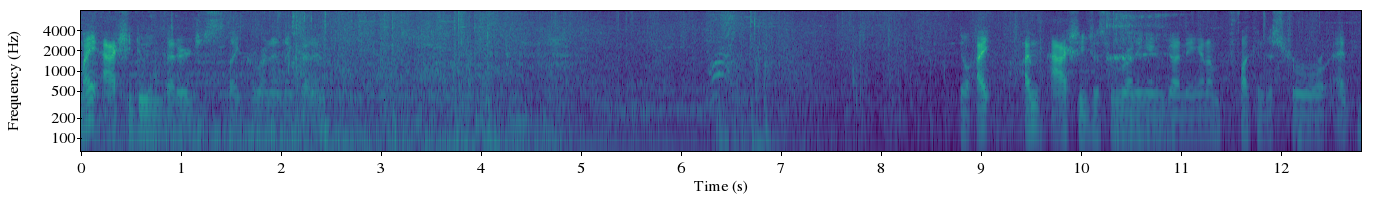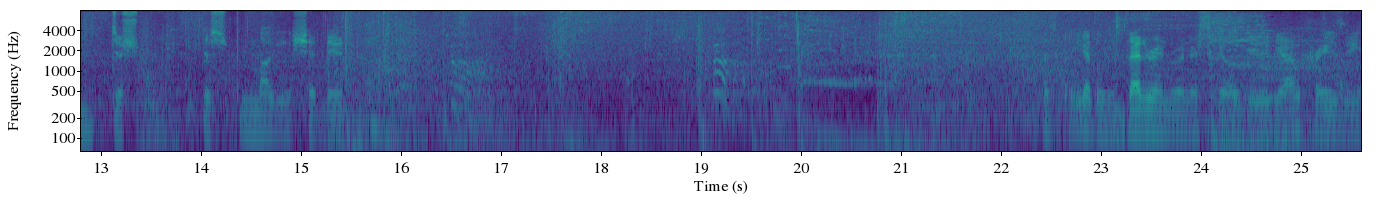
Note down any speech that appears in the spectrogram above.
Am I actually doing better just like running and gunning? Yo, I I'm actually just running and gunning and I'm fucking destroy eh, I'm just just mugging shit, dude. Let's go. You got those veteran runner skills, dude. Yeah, I'm crazy.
